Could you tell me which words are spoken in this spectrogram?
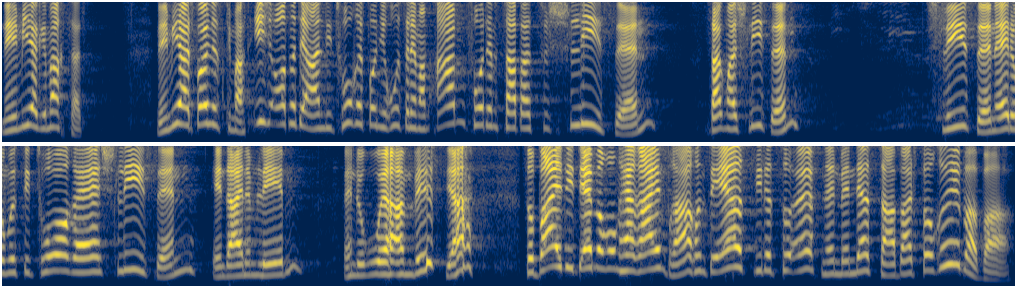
Nehemiah gemacht hat. Nehemiah hat folgendes gemacht. Ich ordnete an, die Tore von Jerusalem am Abend vor dem Sabbat zu schließen. Sag mal schließen schließen. Ey, du musst die Tore schließen in deinem Leben, wenn du Ruhe haben willst, ja? Sobald die Dämmerung hereinbrach und sie erst wieder zu öffnen, wenn der Sabbat vorüber war.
